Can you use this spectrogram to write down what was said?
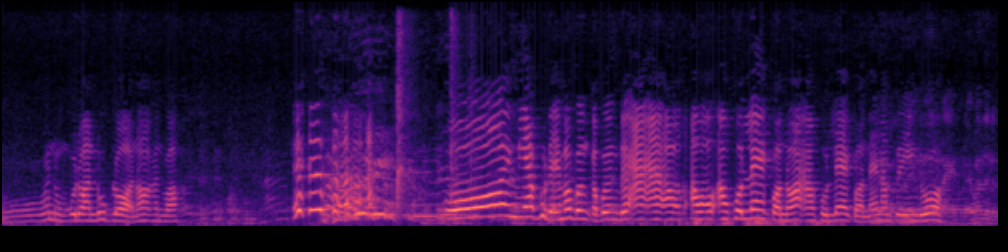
โอ้ยหนุ่มอุดรรูปหล่อเนาะแมันบ่ ขอบคุณครับ โอ้ยเมียผู้ใดมาเบิ่งกับเบิ่งเด้ออะอะเอาเอาเอาเอาคนแรกก่อนเนาะเอาคนแรกก่อนแนะนำตัวเองดูอะไรอะไรเลย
